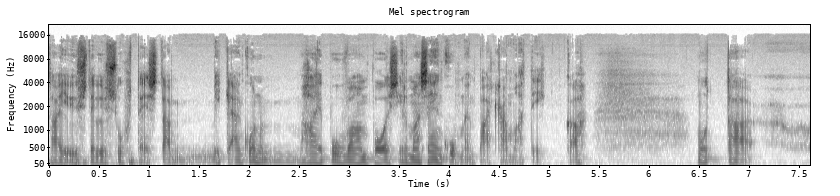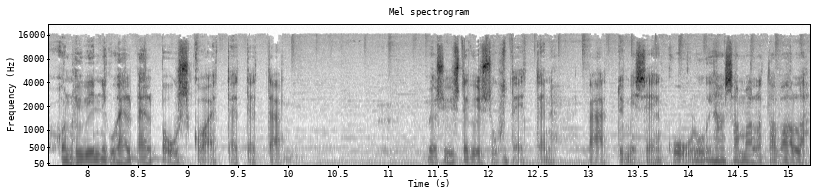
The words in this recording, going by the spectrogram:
tai ystävyyssuhteista ikään kuin haipuu vaan pois ilman sen kummempaa dramatiikkaa. Mutta on hyvin niin kuin helppo uskoa, että, että, että myös ystävyyssuhteiden päättymiseen kuuluu ihan samalla tavalla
